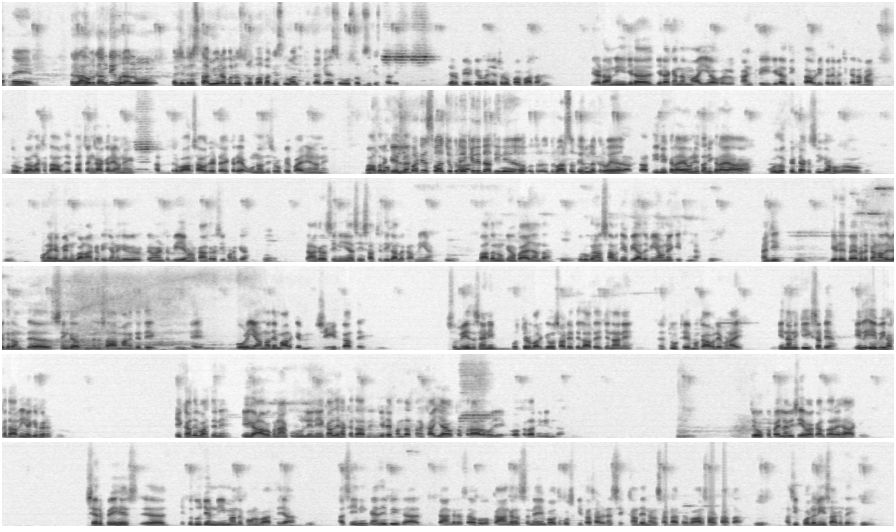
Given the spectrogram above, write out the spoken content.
ਆਪਣੇ ਰਾਹੁਲ ਗਾਂਧੀ ਹੋਰਾਂ ਨੂੰ ਰਜਿੰਦਰ ਧਾਮੀ ਹੋਰਾਂ ਵੱਲੋਂ ਸਰੋਪਾ ਪਾ ਕੇ ਸਨਮਾਨਿਤ ਕੀਤਾ ਗਿਆ। ਸੋ ਉਸ ਨੂੰ ਤੁਸੀਂ ਕਿਸ ਤਰ੍ਹਾਂ ਦੇਖਦੇ ਯਾਰ ਫੇਰ ਕੀ ਹੋਗਾ ਜੇ ਸਰੋਪਾ ਪਾਤਾ? ਤੇ ਅਡਾਨੀ ਜਿਹੜਾ ਜਿਹੜਾ ਕਹਿੰਦਾ ਮਾਈ ਆਫ ਕੰਟਰੀ ਜਿਹੜਾ ਉਹਦੀ ਕਿਤਾਬ ਲਿਖੀ ਉਹਦੇ ਵਿੱਚ ਕਹਿੰਦਾ ਮੈਂ ਦੁਰਗਾ ਦਾ ਖਿਤਾਬ ਦਿੱਤਾ ਚੰਗਾ ਕਰਿਆ ਉਹਨੇ ਦਰਬਾਰ ਸਾਹਿਬ ਦੇ ਅਟੈਕ ਕਰਿਆ ਉਹਨਾਂ ਦੇ ਸਰੋਪੇ ਪਾਏ ਨੇ ਇਹਨਾਂ ਨੇ। ਬਾਦਲ ਕੇ ਆਪੋਜੀਸ਼ਨ ਪਾਰਟੀ ਦਾ ਸਵਾਲ ਚੁੱਕ ਰਹੇ ਕਿ ਇਹਦੀ ਦਾਦੀ ਨੇ ਦਰਬਾਰ ਸਾਹਿਬ ਤੇ ਹਮਲਾ ਕਰਵਾਇਆ? ਦਾਦੀ ਨੇ ਕਰਾਇਆ ਉਹਨੇ ਤਾਂ ਨਹੀਂ ਕਰਾਇਆ। ਉਦੋਂ ਕਿੱਡਾ ਕੁ ਸੀਗਾ ਉਹ- ਹੁਣ ਇਹ ਮੈਨੂੰ ਗਾਲਾਂ ਕੱਢੀ ਜਾਣਗੇ ਕਮੈਂਟ ਵੀ ਇਹ ਹੁਣ ਕਾਂਗਰਸੀ ਬਣ ਗਿਆ। ਕਾਂਗਰਸੀ ਨਹੀਂ ਅਸੀਂ ਸੱਚ ਦੀ ਗੱਲ ਕਰਨੀ ਆ। ਬਾਦਲ ਨੂੰ ਕਿਉਂ ਪਾਇਆ ਜਾਂਦਾ। ਗੁਰੂ ਗ੍ਰੰਥ ਸਾਹਿਬ ਦੀਆਂ ਬੇਅਦਬੀਆਂ ਉਹਨੇ ਕੀਤੀਆਂ। ਹਾਂਜੀ। ਜਿਹੜੇ ਬਾਈਬਲ ਕਣਾ ਦੇ ਵੀ ਗ੍ਰੰਥ ਸਿੰਘ ਇਨਸਾਫ ਮੰਗਦੇ ਤੇ ਗੋਲੀਆਂ ਉਹਨਾਂ ਦੇ ਮਾਰ ਕੇ ਸ਼ਹੀਦ ਕਰਤੇ। ਸੁਮੇਧ ਸੈਣੀ ਬੁੱਚੜ ਵਰਗੇ ਉਹ ਸਾਡੇ ਤੇ ਲਾਤੇ ਜਿਨ੍ਹਾਂ ਨੇ ਝੂਠੇ ਮੁਕਾਬਲੇ ਬਣਾਏ। ਇਹਨਾਂ ਨੇ ਕੀ ਛੱਡਿਆ? ਇਹ ਵੀ ਹੱਕਦਾਰ ਨਹੀਂ ਹੈਗੇ ਫਿਰ। ਇਹ ਕਾਦੇ ਵਾਸਤੇ ਨੇ? ਇਹ ਆਪ ਗੁਨਾਹ ਕਬੂਲੇ ਨੇ ਇਹ ਕਾਦੇ ਹੱਕਦਾਰ ਨੇ? ਜਿਹੜੇ ਬੰਦਾ ਤਨਖਾਹੀਆ ਉਤੋਂ ਫਰਾਰ ਹੋ ਜੇ ਉਹ ਹੱਕਦਾਰ ਨਹੀਂ ਹੁੰਦਾ। ਤੇ ਉਹ ਪਹਿਲਾਂ ਵੀ ਸੇਵਾ ਕਰਦਾ ਰਿਹਾ ਆ ਕੇ। ਸਿਰਫ ਇਹ ਇੱਕ ਦੂਜੇ ਨੂੰ ਨੀਮਾਂ ਦਿਖਾਉਣ ਵਾਸਤੇ ਆ। ਅਸੀਂ ਨਹੀਂ ਕਹਿੰਦੇ ਵੀ ਕਾਂਗਰਸ ਉਹ ਕਾਂਗਰਸ ਨੇ ਬਹੁਤ ਕੁਝ ਕੀਤਾ ਸਾਡੇ ਨਾਲ ਸਿੱਖਾਂ ਦੇ ਨਾਲ ਸਾਡਾ ਦਰਬਾਰ ਸਾਹਿਬ ਹੂੰ, ਅਸੀਂ ਭੁੱਲ ਨਹੀਂ ਸਕਦੇ।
